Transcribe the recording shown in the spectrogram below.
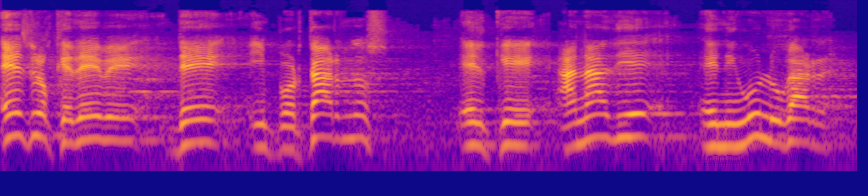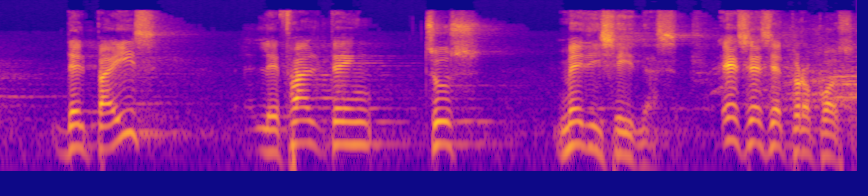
es lo que debe de importarnos, el que a nadie en ningún lugar del país le falten sus medicinas. Ese es el propósito.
